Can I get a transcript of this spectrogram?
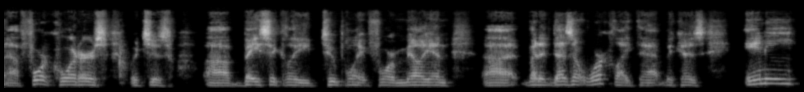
uh, four quarters, which is uh, basically 2.4 million. Uh, but it doesn't work like that because any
